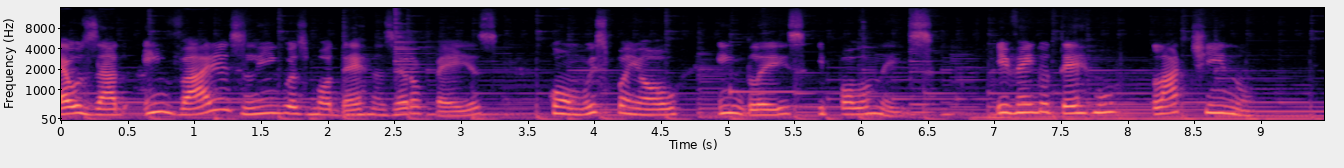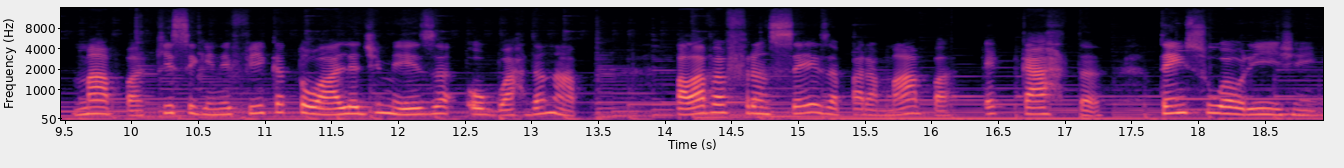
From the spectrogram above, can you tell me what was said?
é usado em várias línguas modernas europeias como espanhol, inglês e polonês, e vem do termo latino, mapa, que significa toalha de mesa ou guardanapo. Palavra francesa para mapa é carta. Tem sua origem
